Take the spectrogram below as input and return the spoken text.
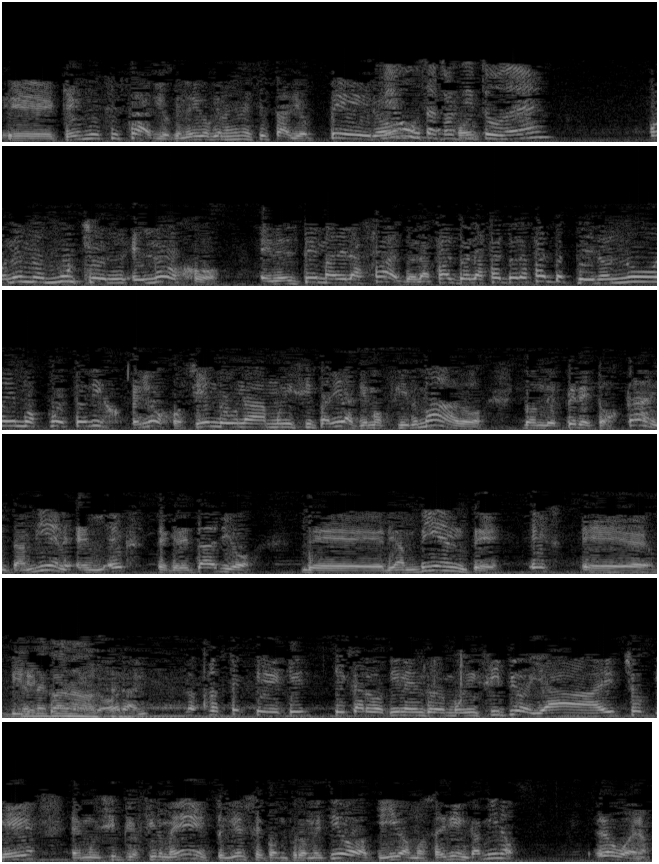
eh, que es necesario, que no digo que no es necesario, pero... Me gusta tu pon- actitud, ¿eh? Ponemos mucho el, el ojo en el tema del asfalto, el asfalto, el asfalto, el asfalto, pero no hemos puesto el, hijo- el ojo, siendo una municipalidad que hemos firmado, donde Pérez Toscani también, el ex secretario de, de Ambiente, es eh, director, ahora no, no sé qué, qué- qué cargo tiene dentro del municipio y ha hecho que el municipio firme esto y él se comprometió a que íbamos a ir en camino, pero bueno.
